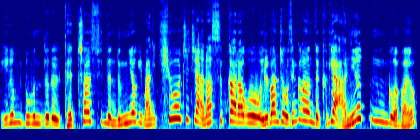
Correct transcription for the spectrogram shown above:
이런 부분들을 대처할 수 있는 능력이 많이 키워지지 않았을까라고 일반적으로 생각하는데 그게 아니었는가 봐요.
